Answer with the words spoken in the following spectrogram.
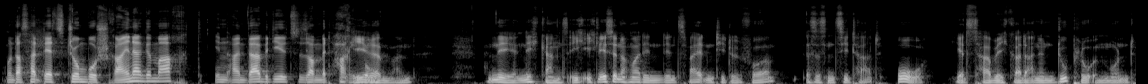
Und das hat jetzt Jumbo Schreiner gemacht in einem Werbedeal zusammen mit Haribo. Ehrenmann. Nee, nicht ganz. Ich, ich lese nochmal den, den zweiten Titel vor. Es ist ein Zitat. Oh, jetzt habe ich gerade einen Duplo im Mund.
